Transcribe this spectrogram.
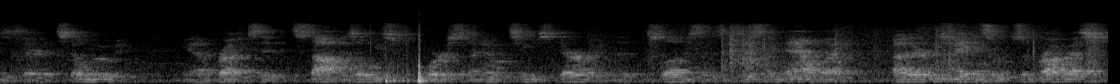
is, is that it's still moving. Know, projects that stop is always worse, I know it seems terrible, the the slowness that is existing now, but uh, they're at least making some, some progress.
